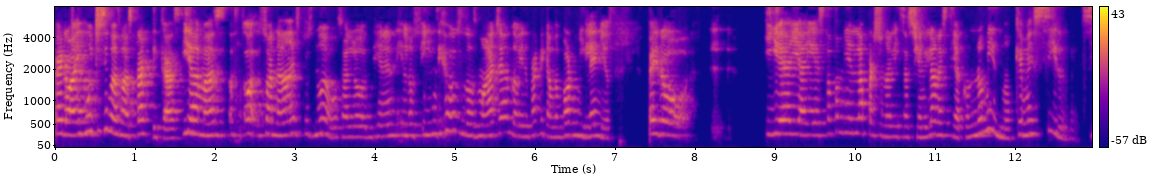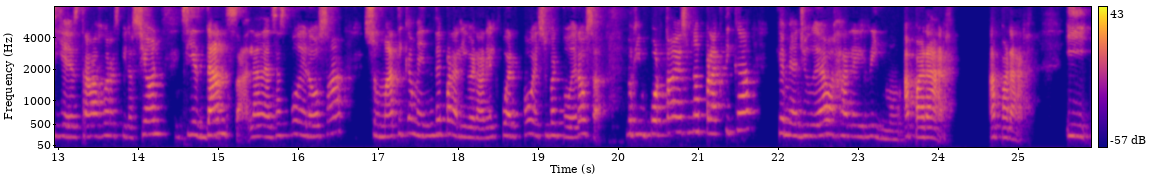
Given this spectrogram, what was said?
pero hay muchísimas más prácticas y además, o, sea, nada de esto es nuevo, o sea, lo vienen los indios, los mayas, lo vienen practicando por milenios, pero, y ahí, está también la personalización y la honestidad con uno mismo, ¿qué me sirve? Si es trabajo de respiración, si es danza, la danza es poderosa somáticamente para liberar el cuerpo, es súper poderosa. Lo que importa es una práctica que me ayude a bajar el ritmo, a parar, a parar y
